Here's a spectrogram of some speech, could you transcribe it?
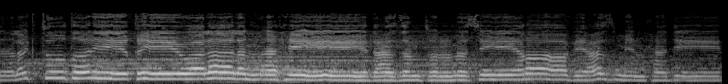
سلكت طريقي ولا لن أحيد عزمت المسير بعزم حديد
